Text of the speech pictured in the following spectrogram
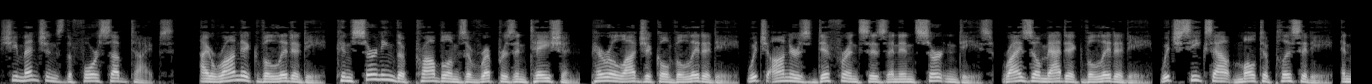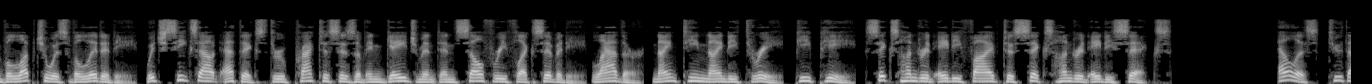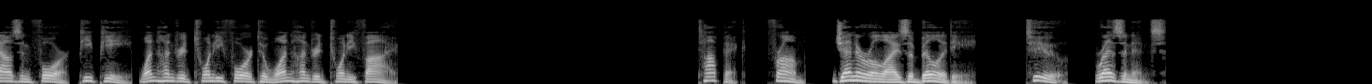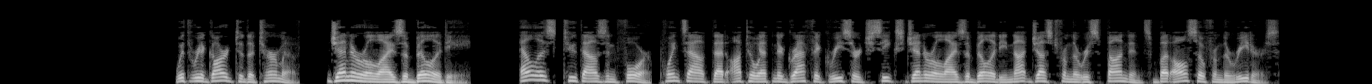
She mentions the four subtypes Ironic validity, concerning the problems of representation, paralogical validity, which honors differences and uncertainties, rhizomatic validity, which seeks out multiplicity, and voluptuous validity, which seeks out ethics through practices of engagement and self-reflexivity Lather, 1993, pp. 685–686. Ellis, 2004, pp. 124–125. From «generalizability» to «resonance» With regard to the term of «generalizability», Ellis 2004 points out that autoethnographic research seeks generalizability not just from the respondents but also from the readers.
